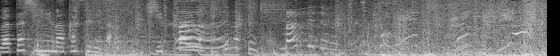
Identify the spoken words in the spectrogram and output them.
私に任せれば失敗はさせません。待ってたわよ飛べ弱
